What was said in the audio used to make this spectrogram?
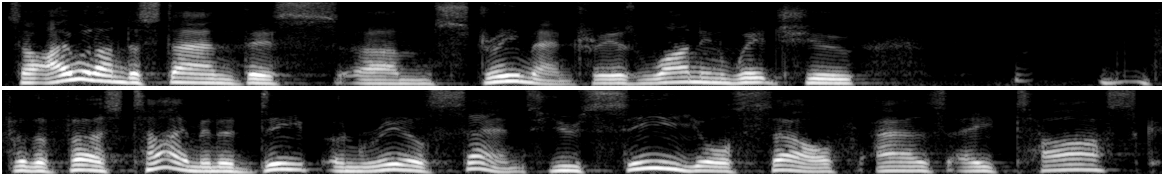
So I will understand this um, stream entry as one in which you, for the first time, in a deep and real sense, you see yourself as a task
